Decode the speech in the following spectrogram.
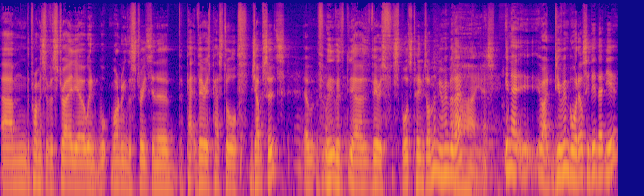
um, the Prime Minister of Australia went w- wandering the streets in a, pa- various pastel jumpsuits uh, with, with uh, various sports teams on them? You remember that? ah, yes. In that, right? Do you remember what else he did that year?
